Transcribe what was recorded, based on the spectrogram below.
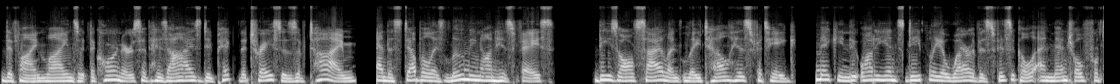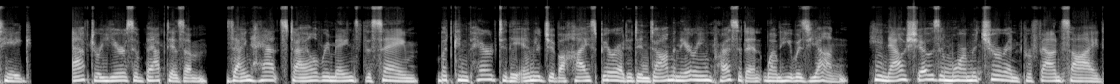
the fine lines at the corners of his eyes depict the traces of time, and the stubble is looming on his face. These all silently tell his fatigue, making the audience deeply aware of his physical and mental fatigue. After years of baptism, Zhang Han's style remains the same, but compared to the image of a high-spirited and domineering president when he was young, he now shows a more mature and profound side.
